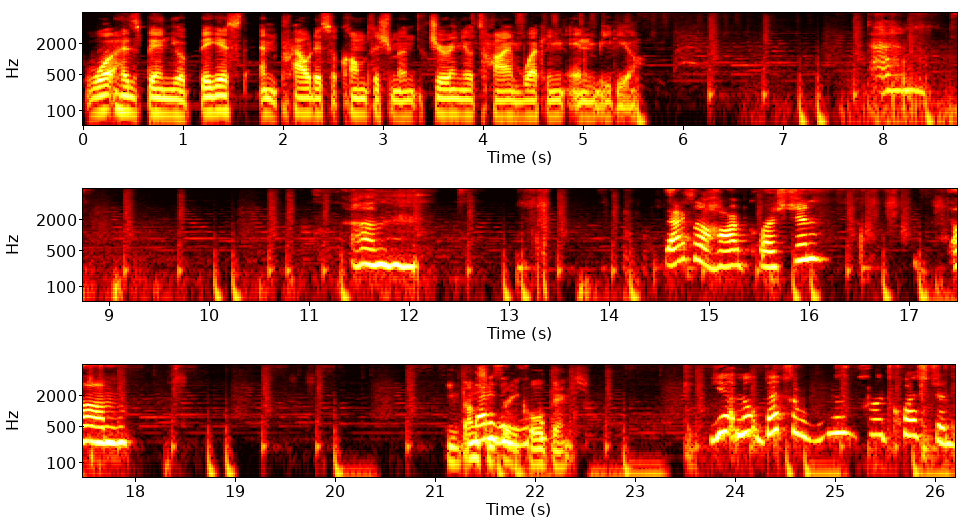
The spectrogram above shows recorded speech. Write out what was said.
what has been your biggest and proudest accomplishment during your time working in media? Um, um, that's a hard question. Um, You've done That some pretty really- cool things. yeah, no, that's a really hard question.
